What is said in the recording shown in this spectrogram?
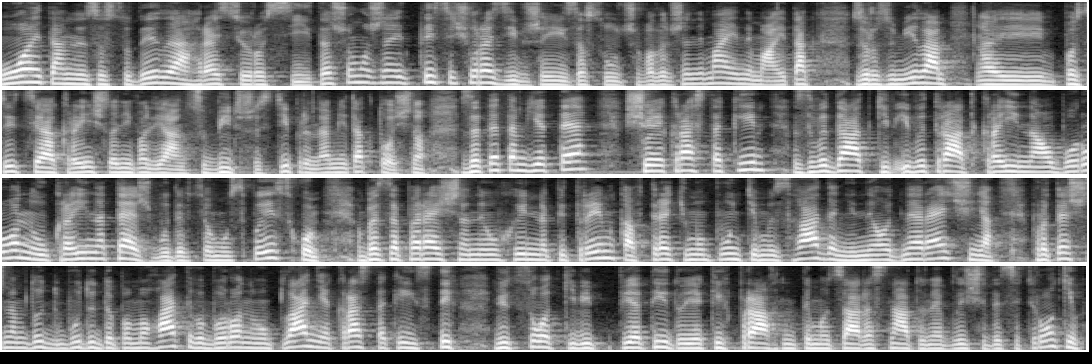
Ой, там не засудили агресію Росії. Та що можна тисячу разів вже її засуджували? Вже немає, немає. Так зрозуміла позиція країн-членів альянсу. Більшості, принаймні так точно. Зате там є те, що якраз таки з видатків і витрат країн на оборону Україна теж буде в цьому списку. Беззаперечна неухильна підтримка. В третьому пункті ми згадані не одне речення про те, що нам будуть допомагати в оборонному плані, якраз таки із тих відсотків і п'яти, до яких прагнутимуть зараз НАТО найближчі 10 років,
